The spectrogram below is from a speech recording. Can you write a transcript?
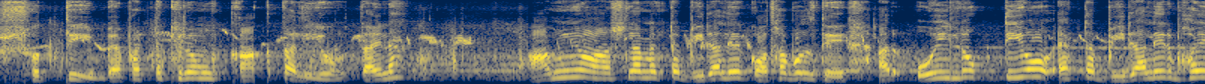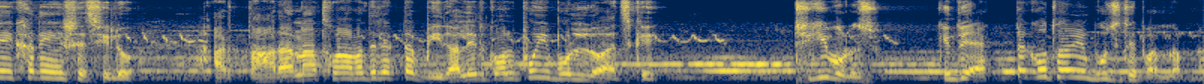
সত্যি, ব্যাপারটা কিরম কাকতালীয়, তাই না? আমিও আসলাম একটা বিড়ালের কথা বলতে আর ওই লোকটিও একটা বিড়ালের ভয়ে এখানে এসেছিল। আর তারানাথও আমাদের একটা বিড়ালের গল্পই বলল আজকে। ঠিকই বলেছ কিন্তু একটা কথা আমি বুঝতে পারলাম না।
